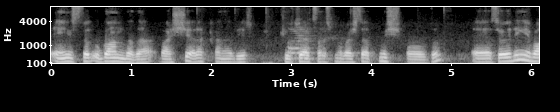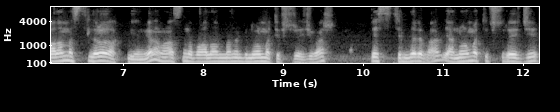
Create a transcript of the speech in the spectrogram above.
Ainsworth Uganda'da başlayarak hani bir kültürel evet. çalışma başlatmış oldu. Ee, söylediğim gibi bağlanma stilleri olarak biliniyor ama aslında bağlanmanın bir normatif süreci var ve stilleri var. Yani normatif süreci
